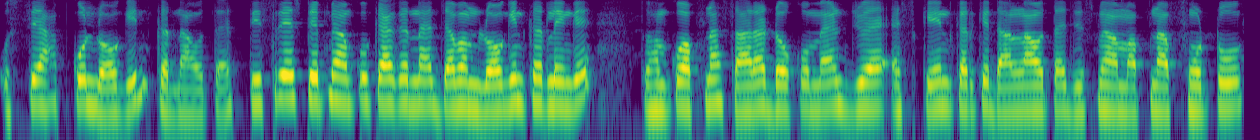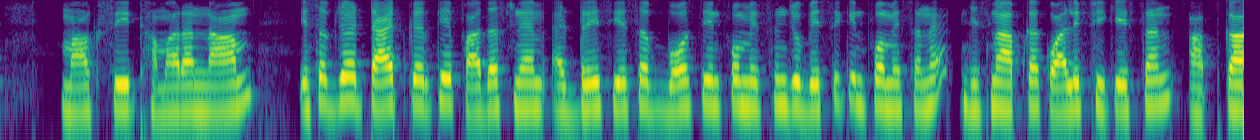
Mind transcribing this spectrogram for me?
उससे आपको लॉगिन करना होता है। तीसरे स्टेप में हमको क्या करना है? जब हम लॉगिन कर लेंगे तो हमको अपना सारा डॉक्यूमेंट जो है स्कैन करके डालना होता है, जिसमें हम अपना फ़ोटो मार्कशीट हमारा नाम, ये सब जो है टाइप करके फादर्स नेम एड्रेस ये सब बहुत सी इन्फॉर्मेशन जो बेसिक इन्फॉर्मेशन है, जिसमें आपका क्वालिफिकेशन आपका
